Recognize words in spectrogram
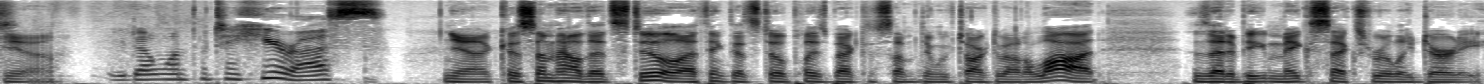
Hmm. Yeah. we don't want them to hear us Yeah, because somehow that still, I think that still plays back to something we've talked about a lot, is that it makes sex really dirty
